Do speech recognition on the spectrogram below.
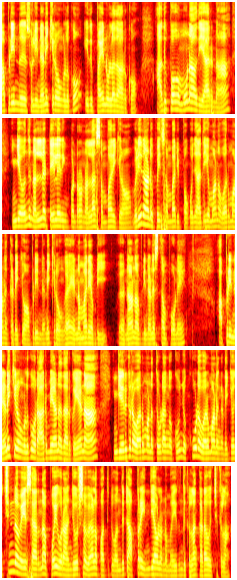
அப்படின்னு சொல்லி நினைக்கிறவங்களுக்கும் இது பயனுள்ளதாக இருக்கும். அது போக மூணாவது யாருன்னா இங்கே வந்து நல்ல டெய்லரிங் பண்ணுறோம் நல்லா சம்பாதிக்கிறோம். வெளிநாடு போய் சம்பாதிப்போம். கொஞ்சம் அதிகமான வருமானம் கிடைக்கும் அப்படின்னு நினைக்கிறவங்க என்ன மாதிரி அப்படி நானும் அப்படி நினச்சி தான் போனேன். அப்படி நினைக்கிறவங்களுக்கு ஒரு அருமையானதாக இருக்கும். ஏன்னா இங்கே இருக்கிற வருமானத்தை விட அங்கே கொஞ்சம் கூட வருமானம் கிடைக்கும். சின்ன வயசாக இருந்தால் போய் ஒரு அஞ்சு வருஷம் வேலை பார்த்துட்டு வந்துட்டு அப்புறம் இந்தியாவில் நம்ம இருந்துக்கலாம் கடை வச்சுக்கலாம்.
